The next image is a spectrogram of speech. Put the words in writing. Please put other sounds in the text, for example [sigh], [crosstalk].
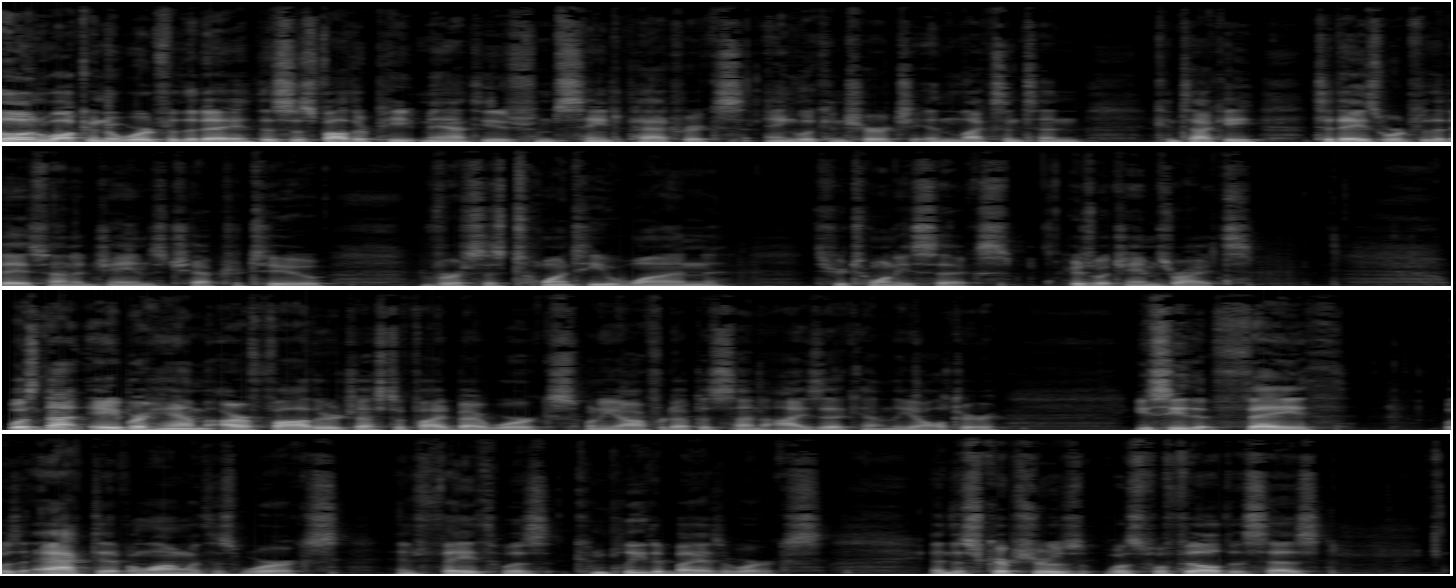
Hello and welcome to Word for the Day. This is Father Pete Matthews from St. Patrick's Anglican Church in Lexington, Kentucky. Today's Word for the Day is found in James chapter 2, verses 21 through 26. Here's what James writes Was not Abraham our father justified by works when he offered up his son Isaac on the altar? You see that faith was active along with his works, and faith was completed by his works. And the scripture was, fulfilled that says,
